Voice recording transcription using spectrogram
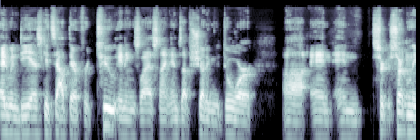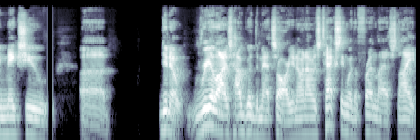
Edwin Diaz, gets out there for two innings last night and ends up shutting the door, uh, and and cer- certainly makes you. Uh, you know, realize how good the Mets are. You know, and I was texting with a friend last night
